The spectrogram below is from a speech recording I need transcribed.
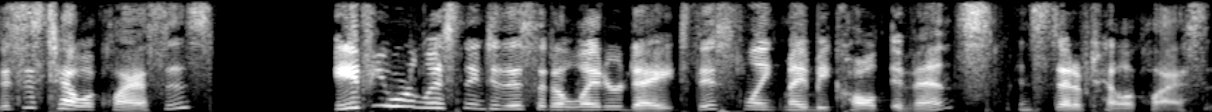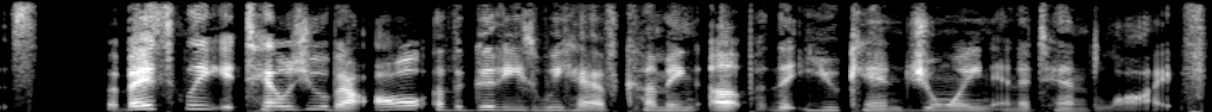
This is teleclasses. If you are listening to this at a later date, this link may be called events instead of teleclasses. But basically, it tells you about all of the goodies we have coming up that you can join and attend live.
